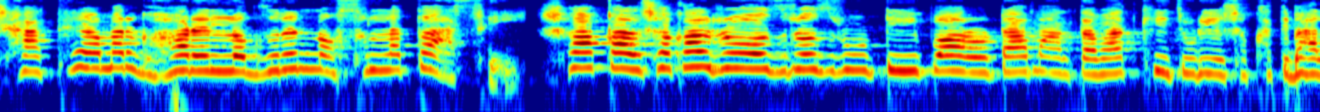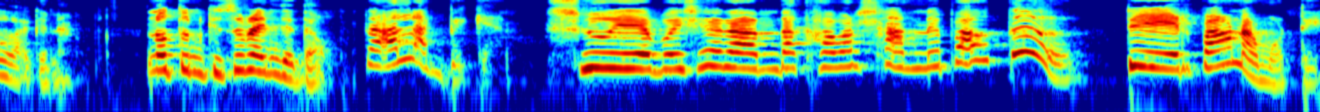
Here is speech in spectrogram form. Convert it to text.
সাথে আমার ঘরের লোকজনের নসল্লা তো আছেই। সকাল সকাল রোজ রোজ রুটি, পরোটা, মান্তা ভাত, খিচুড়ি, এসব খেতে ভালো লাগে না। নতুন কিছু রাইন্দে দাও। তা লাগবে কেন? শুয়ে বসে রান্না খাবার সামনে পাও তো। টের পাও না মোটে।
